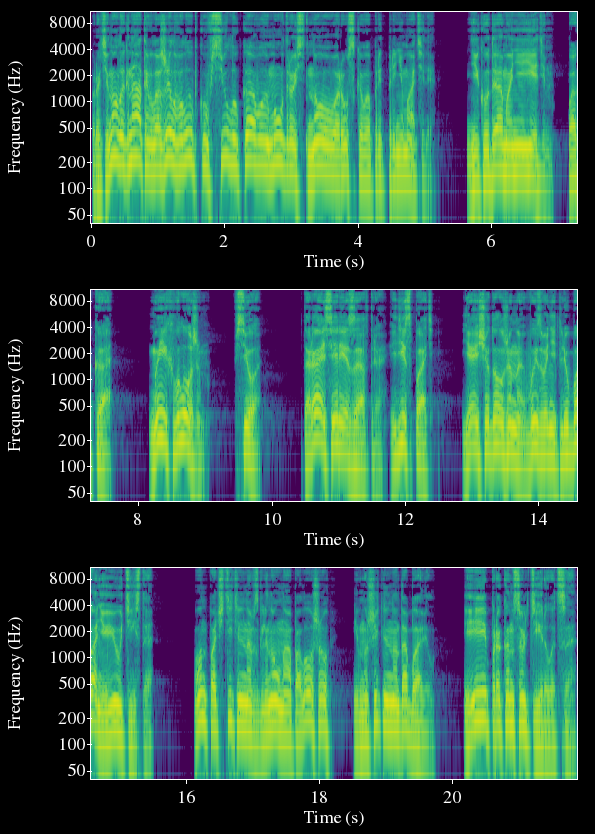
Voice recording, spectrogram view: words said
Протянул Игнат и вложил в улыбку всю лукавую мудрость нового русского предпринимателя. «Никуда мы не едем. Пока. Мы их вложим. Все. Вторая серия завтра. Иди спать. Я еще должен вызвонить Любаню и Утиста». Он почтительно взглянул на Аполошу и внушительно добавил. «И проконсультироваться».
